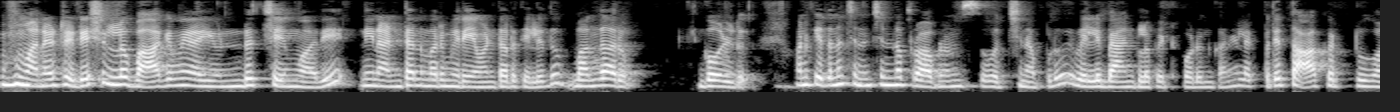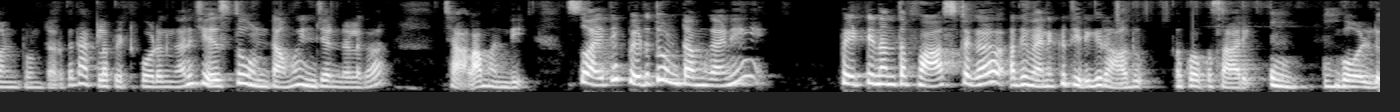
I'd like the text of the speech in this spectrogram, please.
మన ట్రెడిషన్లో భాగమే అయి ఉండొచ్చేమో అది. నేను అంటాను మరి మీరు ఏమంటారో తెలియదు బంగారం గోల్డ్ మనకి ఏదైనా చిన్న చిన్న ప్రాబ్లమ్స్ వచ్చినప్పుడు వెళ్ళి బ్యాంకులో పెట్టుకోవడం కానీ లేకపోతే తాకట్టు అంటుంటారు కదా అట్లా పెట్టుకోవడం కానీ చేస్తూ ఉంటాము ఇన్ జనరల్గా చాలా మంది సో అయితే పెడుతూ ఉంటాం కానీ పెట్టినంత ఫాస్ట్గా అది వెనక్కి తిరిగి రాదు ఒక్కొక్కసారి. గోల్డ్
